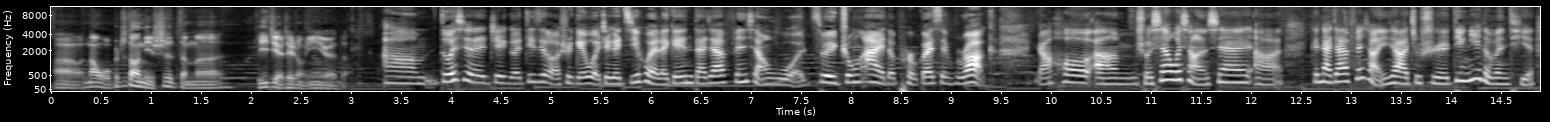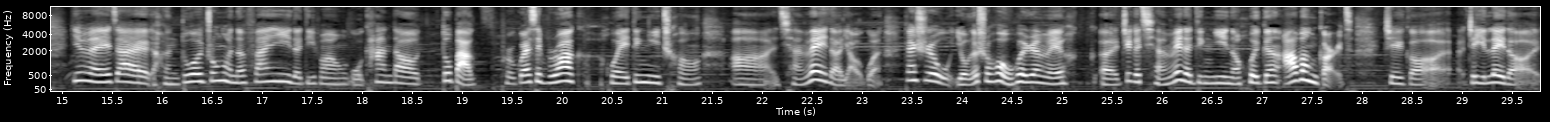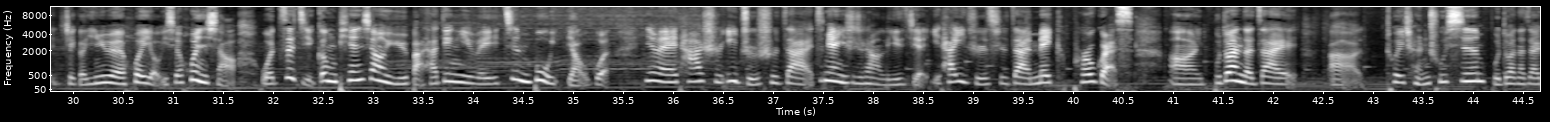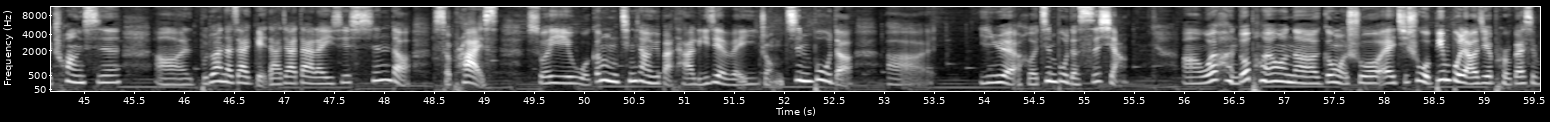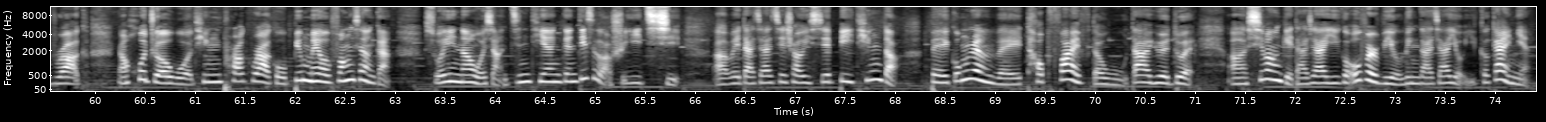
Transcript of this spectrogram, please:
呃，那我不知道你是怎么理解这种音乐的。嗯，多谢这个 D J 老师给我这个机会来跟大家分享我最钟爱的 Progressive Rock。然后，嗯，首先我想先啊跟大家分享一下就是定义的问题，因为在很多中文的翻译的地方，我看到都把 Progressive Rock 会定义成啊前卫的摇滚，但是我有的时候我会认为。呃，这个前卫的定义呢，会跟 avant-garde 这个这一类的这个音乐会有一些混淆。我自己更偏向于把它定义为进步摇滚，因为它是一直是在字面意思上理解，它一直是在 make progress，啊，不断的在啊推陈出新，不断的在创新，啊，不断的在给大家带来一些新的 surprise。所以我更倾向于把它理解为一种进步的啊。音乐和进步的思想，嗯，我有很多朋友呢跟我说，哎，其实我并不了解 progressive rock，然后或者我听 prog rock，我并没有方向感，所以呢，我想今天跟 DC 老师一起，呃，为大家介绍一些必听的，被公认为 top five 的五大乐队，呃，希望给大家一个 overview，令大家有一个概念。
